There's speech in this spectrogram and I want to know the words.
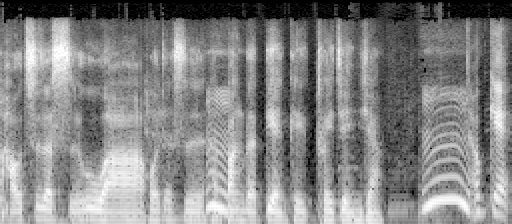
ん好吃的食物啊，或者是很棒的店可以推荐一下？うん、OK。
